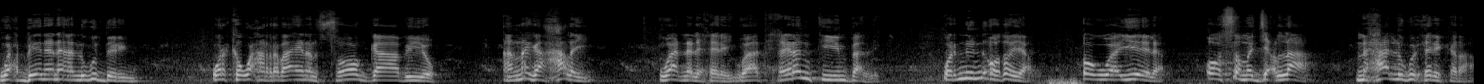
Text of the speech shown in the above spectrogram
Wax beenana aan lagu darin. Warka waxaan rabaa inaan soo gaabiyo. Annaga xalay waa nala xiray. Waad xirantihiin baa le war nin odaya oo waayeela oo sama jeclaa maxaa lagu xiri karaa?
